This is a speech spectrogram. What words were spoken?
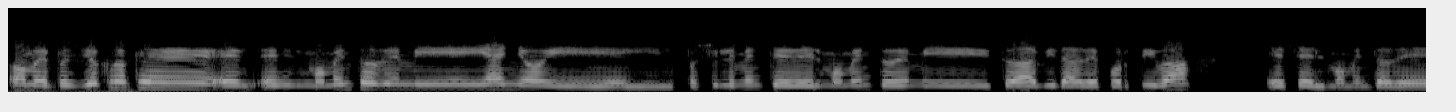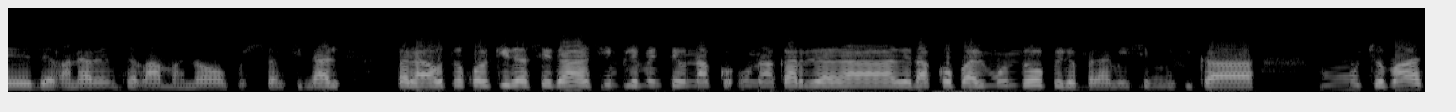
Hombre, pues yo creo que el, momento de mi año y, posiblemente del momento de mi toda vida deportiva es el momento de, ganar en Cegama, ¿no? Pues al final para otro cualquiera será simplemente una, una carrera de la Copa del Mundo, pero para mí significa mucho más,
